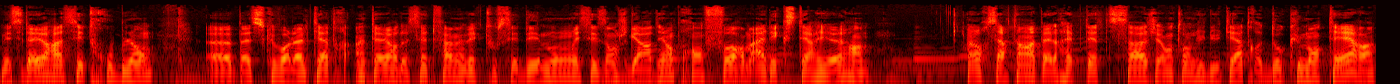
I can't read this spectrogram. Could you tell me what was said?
Mais c'est d'ailleurs assez troublant euh, parce que voilà, le théâtre intérieur de cette femme avec tous ses démons et ses anges gardiens prend forme à l'extérieur. Alors certains appelleraient peut-être ça, j'ai entendu du théâtre documentaire.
